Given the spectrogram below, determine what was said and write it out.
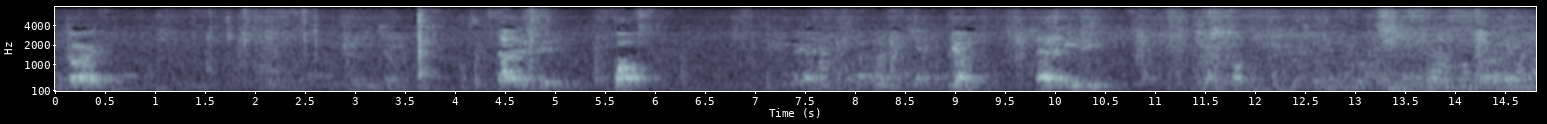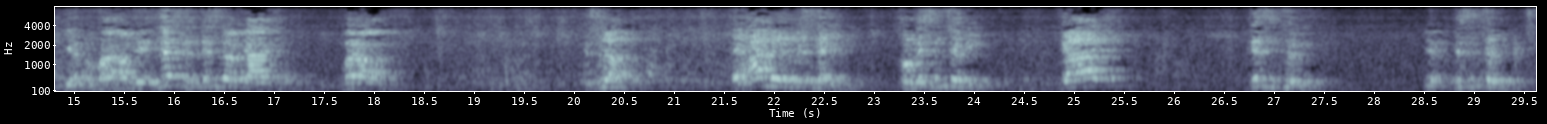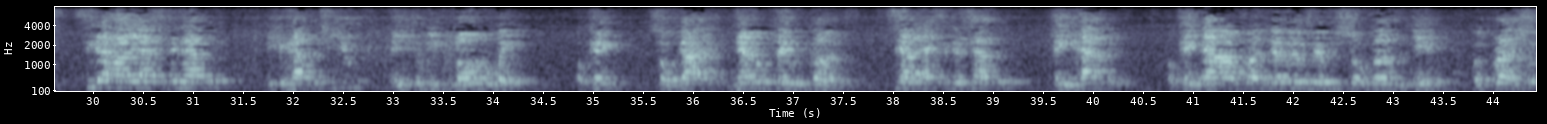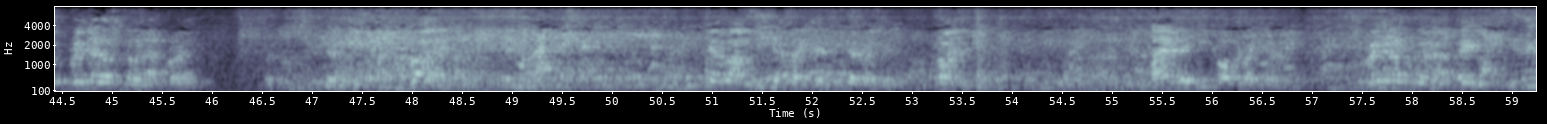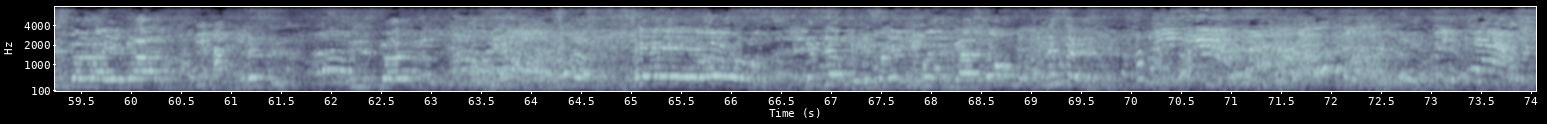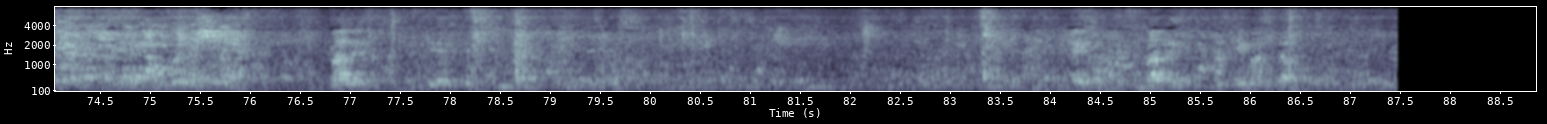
You all right? Nah, this is false. I it. Yeah, I had an AD. Yeah, I'm, I'm here. Listen, listen up, guys. But, uh, listen up. And I made a mistake. So listen to me. Guys, me. Yeah, listen to me. See that how the accident happened? It can happen to you and you can be blown away. Okay? So guys, never play with guns. See how accidents happen? They happen. Okay, now I'll probably never be able to show guns again. But Brian, show, bring that other gun out, Brian. Brian. Yeah, Robbie, leave that right there. Leave that right there. Brian. I think he called it right now. Bring that other gun out. Hey, you see this gun right here, guys? Listen. See this gun? Hey, it's empty. It's an empty weapon, guys. Don't listen. Robin. Hey, Robin, just keep my stuff.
